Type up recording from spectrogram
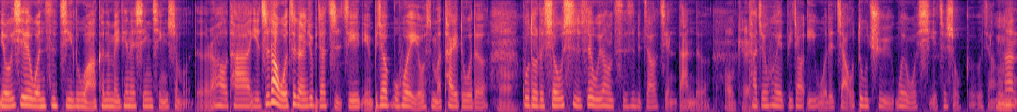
有一些文字记录啊，可能每天的心情什么的，然后他也知道我这个人就比较直接一点，比较不会有什么太多的哦。过多的修饰，所以我用的词是比较简单的，，OK，他就会比较以我的角度去为我写这首歌，这样。嗯。那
